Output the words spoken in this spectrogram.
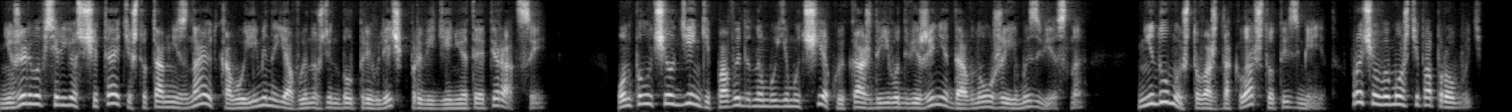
Неужели вы всерьез считаете, что там не знают, кого именно я вынужден был привлечь к проведению этой операции? Он получил деньги по выданному ему чеку, и каждое его движение давно уже им известно. Не думаю, что ваш доклад что-то изменит. Впрочем, вы можете попробовать.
